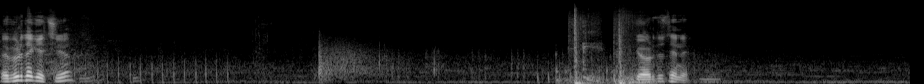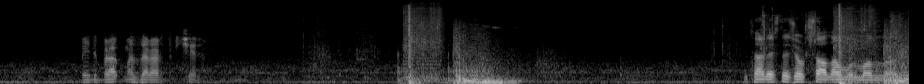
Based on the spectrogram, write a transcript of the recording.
Öbürü de geçiyor. Gördü seni. Beni bırakmazlar artık içeri. Bir tanesine çok sağlam vurman lazım.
